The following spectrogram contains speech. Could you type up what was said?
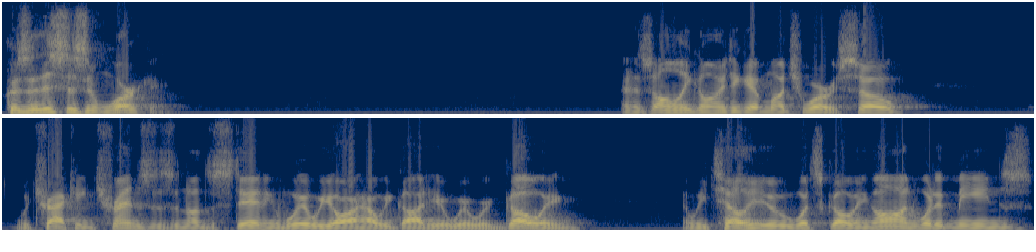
Because this isn't working. And it's only going to get much worse. So, we're tracking trends as an understanding of where we are, how we got here, where we're going. And we tell you what's going on, what it means,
